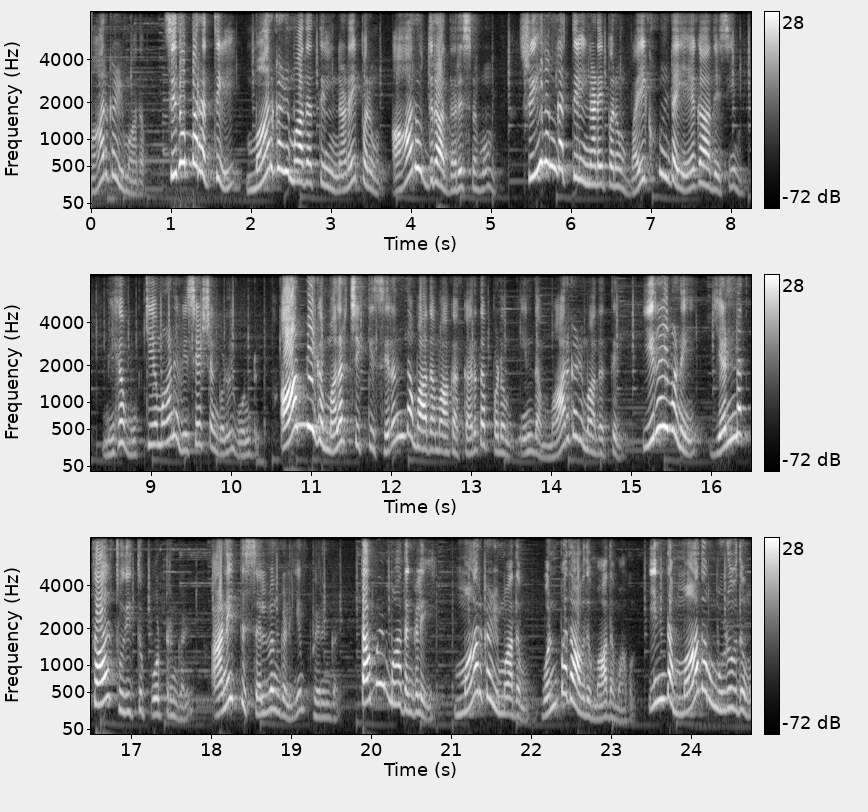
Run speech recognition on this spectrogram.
மார்கழி மாதம். சிதம்பரத்தில் மார்கழி மாதத்தில் நடைபெறும் ஆருத்ரா தரிசனமும் ஸ்ரீரங்கத்தில் நடைபெறும் வைகுண்ட ஏகாதசியும் மிக முக்கியமான விசேஷங்களுள் ஒன்று. ஆன்மீக மலர்ச்சிக்கு சிறந்த மாதமாக கருதப்படும் இந்த மார்கழி மாதத்தில் இறைவனை எண்ணத்தால் துதித்து போற்றுங்கள். அனைத்து செல்வங்களையும் பெறுங்கள். தமிழ் மாதங்களில் மார்கழி மாதம் ஒன்பதாவது மாதமாகும். இந்த மாதம் முழுவதும்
